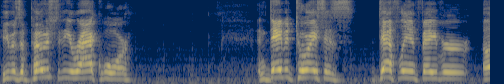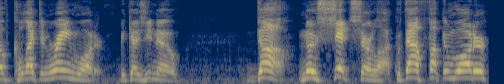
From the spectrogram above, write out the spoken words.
He was opposed to the Iraq war. And David Torres is definitely in favor of collecting rainwater because, you know, Duh. No shit, Sherlock. Without fucking water,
